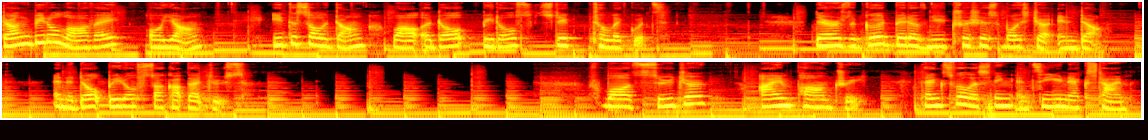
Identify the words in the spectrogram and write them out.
Dung beetle larvae, or young, eat the solid dung while adult beetles stick to liquids. There is a good bit of nutritious moisture in dung, and adult beetles suck up that juice. For Suzhou, I am Palm Tree. Thanks for listening and see you next time.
